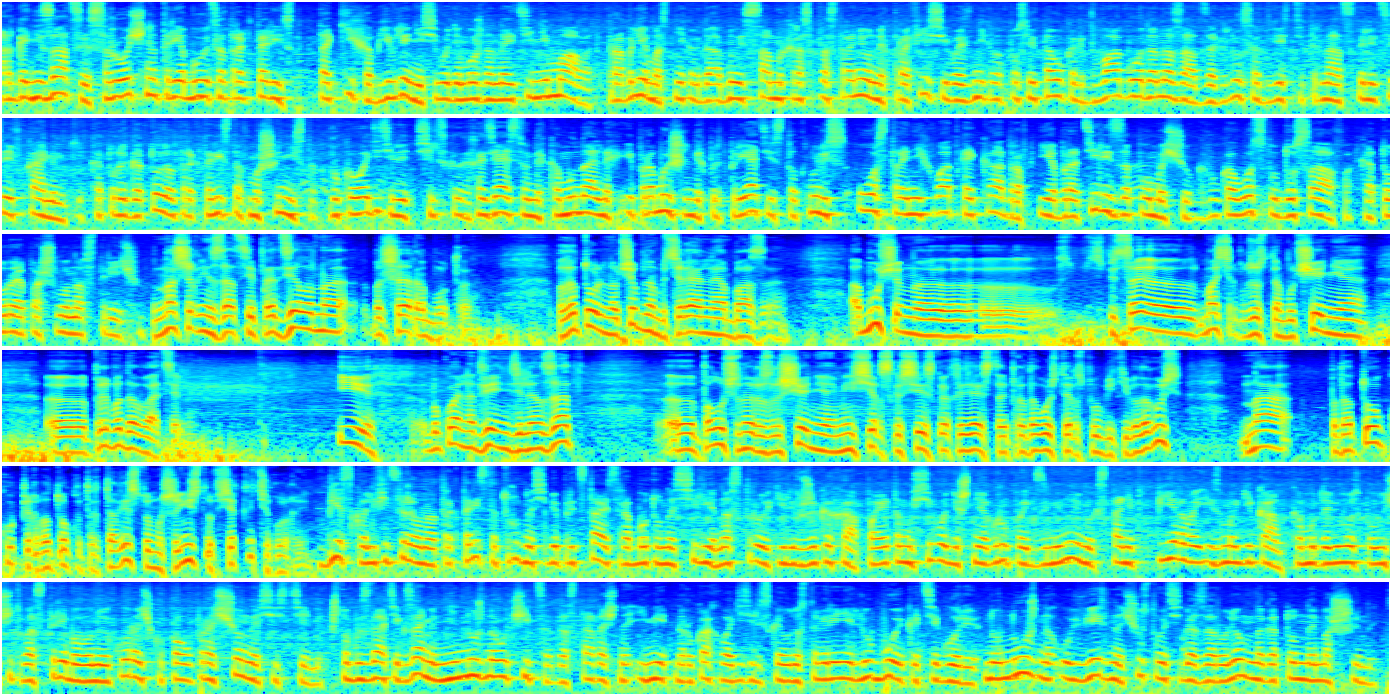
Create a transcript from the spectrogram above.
Организации срочно требуется тракторист. Таких объявлений сегодня можно найти немало. Проблема с некогда одной из самых распространенных профессий возникла после того, как два года назад закрылся 213-й лицей в Каменке, который готовил трактористов-машинистов. Руководители сельскохозяйственных, коммунальных и промышленных предприятий столкнулись с острой нехваткой кадров и обратились за помощью к руководству ДОСААФа, которое пошло навстречу. В нашей организации проделана большая работа. Подготовлена учебная материальная база. Обучен э, специ... э, мастер производственного обучения, э, преподаватель. И буквально две недели назад получено разрешение Министерства сельского хозяйства и продовольствия Республики Беларусь на подготовку, переподготовку трактористов, машинистов всех категорий. Без квалифицированного тракториста трудно себе представить работу на селе, на стройке или в ЖКХ, поэтому сегодняшняя группа экзаменуемых станет первой из магикан, кому довелось получить востребованную корочку по упрощенной системе. Чтобы сдать экзамен, не нужно учиться, достаточно иметь на руках водительское удостоверение любой категории, но нужно уверенно чувствовать себя за рулем многотонной машины.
